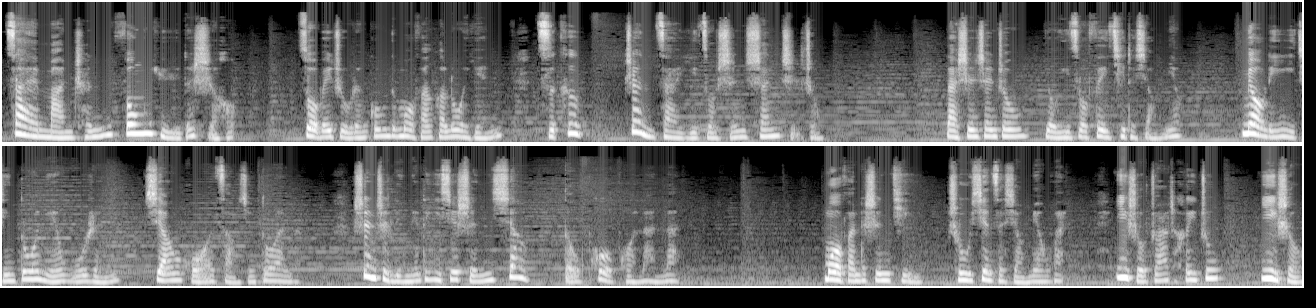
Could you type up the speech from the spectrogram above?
在满城风雨的时候，作为主人公的莫凡和洛言，此刻正在一座深山之中。那深山中有一座废弃的小庙，庙里已经多年无人，香火早就断了，甚至里面的一些神像都破破烂烂。莫凡的身体出现在小庙外，一手抓着黑猪，一手。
